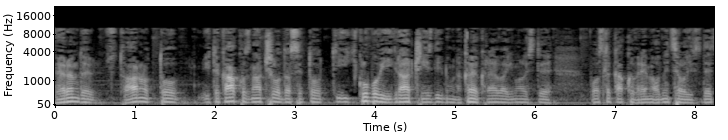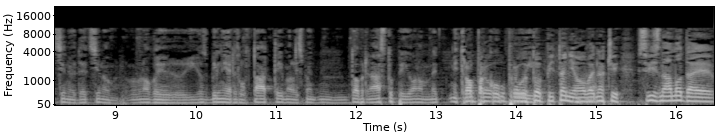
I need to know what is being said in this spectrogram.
verujem da je stvarno to i te kako značilo da se to ti klubovi igrači izdignu na kraju krajeva imali ste posle kako je vreme odmicalo iz decinu i decinu mnogo i ozbiljnije rezultate, imali smo dobre nastupe i onom Mitropaku. Upravo, upravo to pitanje, ovaj, znači svi znamo da je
